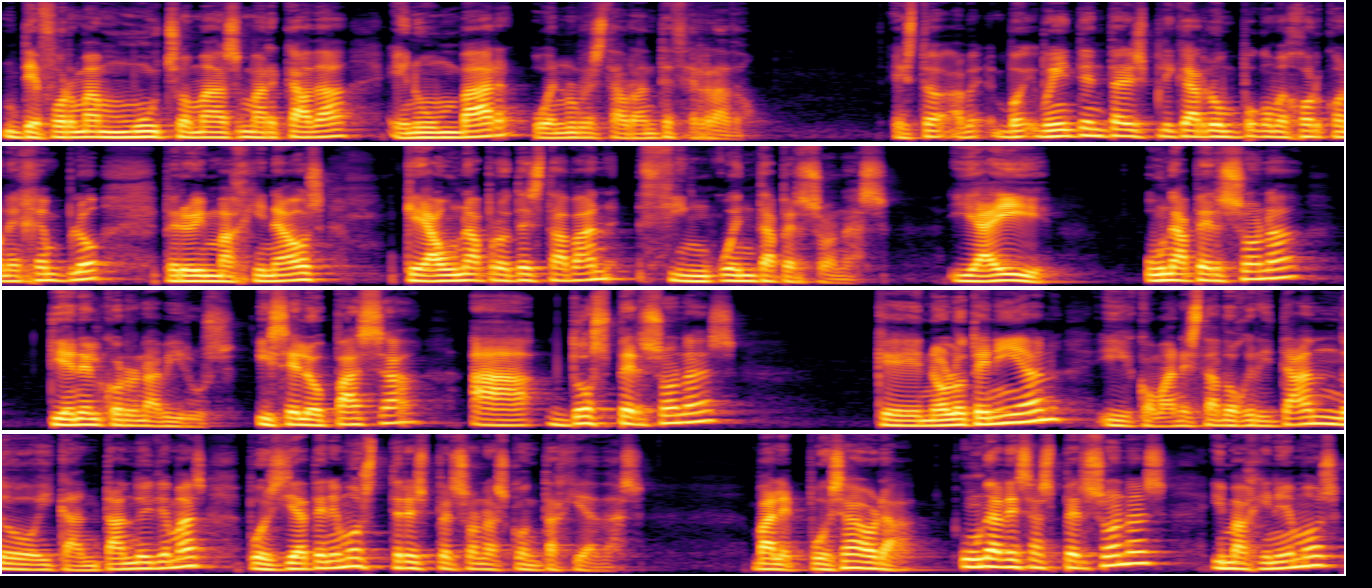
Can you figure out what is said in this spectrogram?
de forma mucho más marcada en un bar o en un restaurante cerrado. Esto, voy, a intentar explicarlo un poco mejor con ejemplo, pero imaginaos que a una protesta van 50 personas y ahí una persona tiene el coronavirus y se lo pasa a dos personas que no lo tenían y como han estado gritando y cantando y demás, pues ya tenemos tres personas contagiadas. Vale, pues ahora una de esas personas, imaginemos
